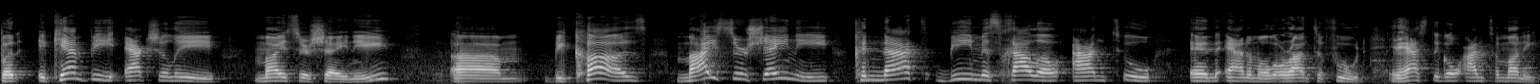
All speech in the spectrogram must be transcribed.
but it can't be actually Meiser Sheni um, because Meiser Sheni cannot be mischalal onto an animal or onto food. It has to go onto money.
